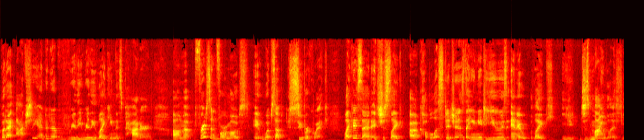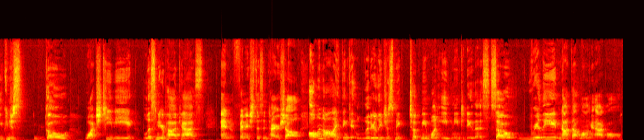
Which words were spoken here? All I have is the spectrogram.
but I actually ended up really, really liking this pattern. Um, first and foremost, it whips up super quick. Like I said, it's just like a couple of stitches that you need to use and it like, you just mindless. You can just go watch TV, listen to your podcast, and finish this entire shawl. All in all, I think it literally just make, took me one evening to do this. So really not that long at all.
